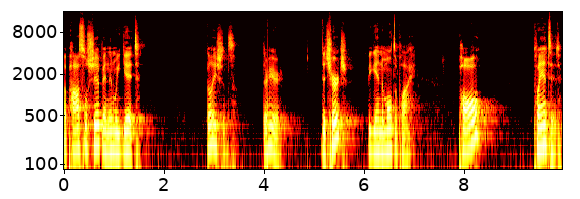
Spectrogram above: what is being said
apostleship, and then we get Galatians. They're here. The church began to multiply. Paul planted,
